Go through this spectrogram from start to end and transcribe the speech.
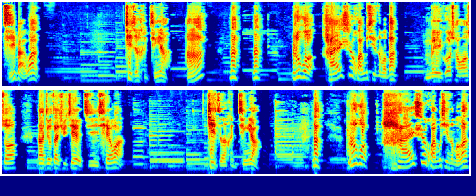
几百万。”记者很惊讶：“啊，那那如果还是还不起怎么办？”美国船王说：“那就再去借几千万。”记者很惊讶。那如果还是还不起怎么办？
